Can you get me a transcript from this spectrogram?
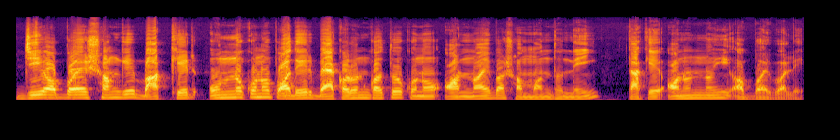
যে অব্যয়ের সঙ্গে বাক্যের অন্য কোনো পদের ব্যাকরণগত কোনো অন্যয় বা সম্বন্ধ নেই। তাকে অনন্যই অব্যয় বলে।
